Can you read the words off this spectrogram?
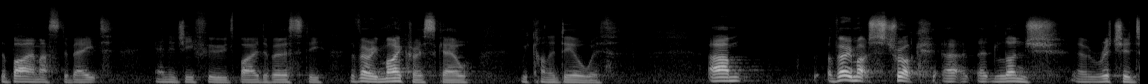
the biomass debate, energy, foods, biodiversity, the very micro scale, we kind of deal with. Um, very much struck uh, at lunch, uh, Richard,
